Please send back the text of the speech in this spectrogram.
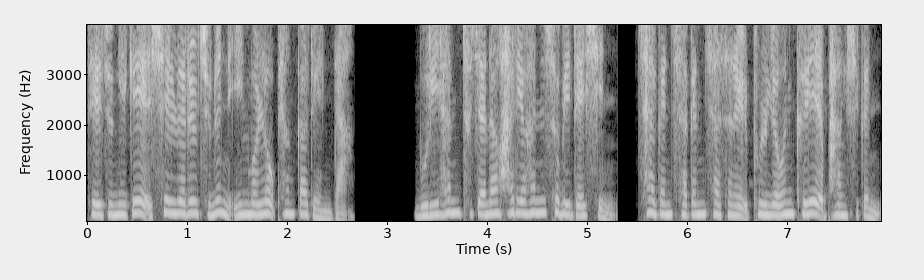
대중에게 신뢰를 주는 인물로 평가된다. 무리한 투자나 화려한 소비 대신 차근차근 자산을 불려온 그의 방식은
